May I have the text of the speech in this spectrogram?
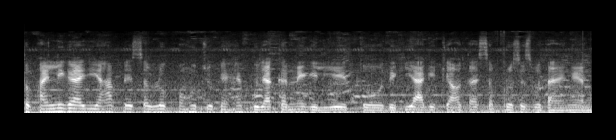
तो फाइनली गाइज़ यहाँ पे सब लोग पहुँच चुके हैं पूजा करने के लिए। तो देखिए आगे क्या होता है, सब प्रोसेस बताएँगे हम।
